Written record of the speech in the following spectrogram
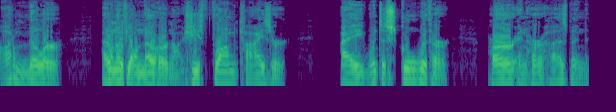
Autumn Miller, I don't know if y'all know her or not. She's from Keyser. I went to school with her. Her and her husband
